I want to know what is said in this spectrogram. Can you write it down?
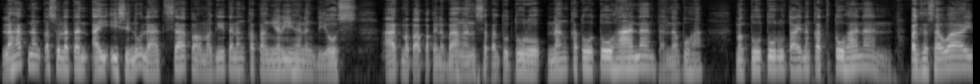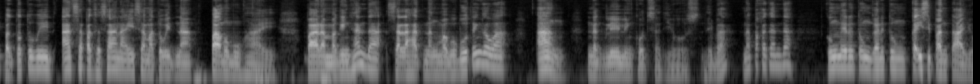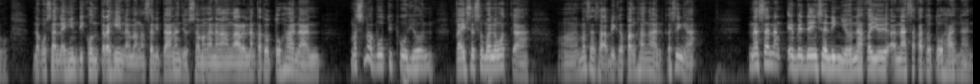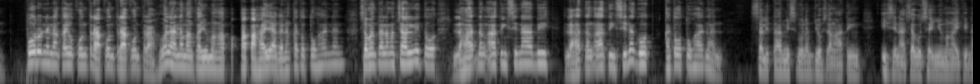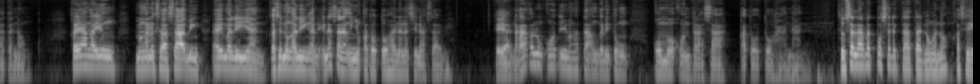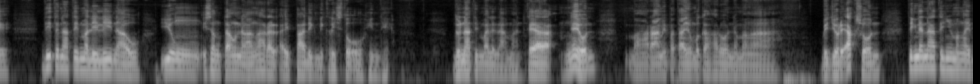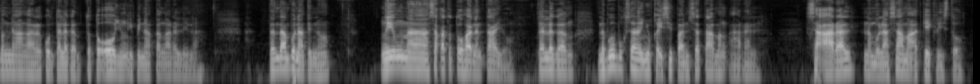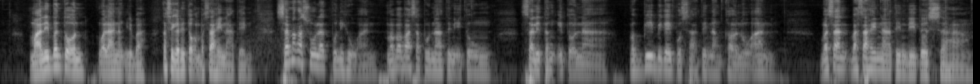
lahat ng kasulatan ay isinulat sa pamamagitan ng kapangyarihan ng Diyos at mapapakinabangan sa pagtuturo ng katotohanan. Tandang po ha, magtuturo tayo ng katotohanan, pagsasaway, pagtutuwid at sa pagsasanay sa matuwid na pamumuhay para maging handa sa lahat ng mabubuting gawa ang naglilingkod sa Diyos. 'Di ba? Napakaganda. Kung meron tong ganitong kaisipan tayo na kung saan hindi kontrahin ang mga salita ng Diyos sa mga nangangaral ng katotohanan, mas mabuti po yun. Kaysa sumalungot ka, ah, masasabi ka pang hangal. Kasi nga, nasa ng ebidensya ninyo na kayo ay nasa katotohanan. Puro na lang kayo kontra, kontra, kontra. Wala naman kayong mga pa- kapahayagan ng katotohanan. Samantalang ang channel nito, lahat ng ating sinabi, lahat ng ating sinagot, katotohanan. Salita mismo ng Diyos ang ating isinasagot sa inyo mga itinatanong. Kaya nga yung mga nagsasabing, ay mali yan, kasinungalingan, eh nasa ang inyong katotohanan na sinasabi. Kaya nakakalungkot yung mga taong ganitong kumukontra sa katotohanan. So salamat po sa nagtatanong ano kasi dito natin malilinaw yung isang taong nangangaral ay panig ni Kristo o hindi. Doon natin malalaman. Kaya ngayon, marami pa tayong magkakaroon ng mga video reaction. Tingnan natin yung mga ibang nangangaral kung talagang totoo yung ipinapangaral nila. Tandaan po natin, no? Ngayong na sa katotohanan tayo, talagang nabubuksan ang inyong kaisipan sa tamang aral. Sa aral na mula sa Ama at kay Kristo. Maliban doon, wala nang iba. Kasi ganito ang basahin natin. Sa mga sulat po ni Juan, mababasa po natin itong salitang ito na magbibigay po sa atin ng kaunuan. Basan, basahin natin dito sa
